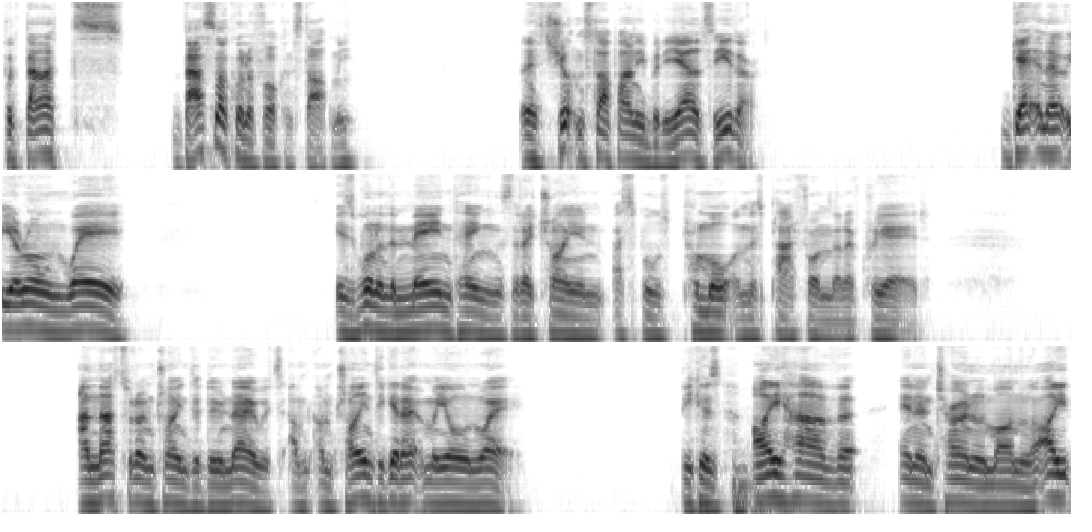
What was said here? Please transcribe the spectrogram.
But that's, that's not going to fucking stop me. It shouldn't stop anybody else either. Getting out of your own way is one of the main things that I try and, I suppose, promote on this platform that I've created. And that's what I'm trying to do now. It's I'm, I'm trying to get out of my own way. Because I have an internal monologue. I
